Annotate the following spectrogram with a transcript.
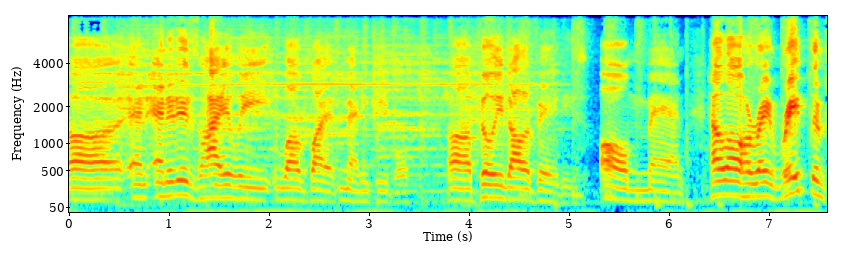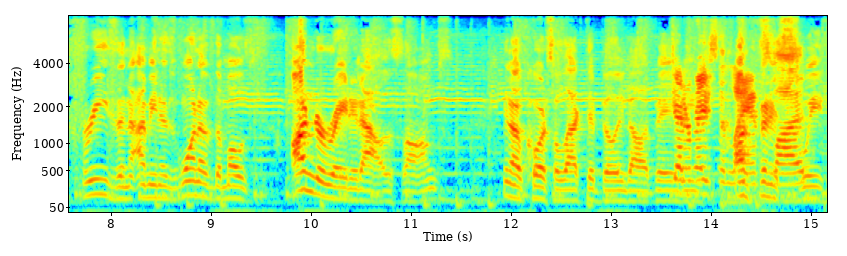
uh, and and it is highly loved by many people. Uh, Billion Dollar Babies. Oh man, Hello Hooray, Raped and Freezing. I mean, is one of the most underrated Alice songs. You know, of course, Elected, Billion Dollar Babies, Generation Unfinished Landslide. Sweet.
